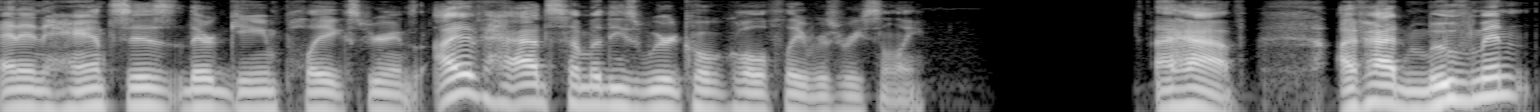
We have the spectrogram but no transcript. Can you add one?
and enhances their gameplay experience. I have had some of these weird Coca Cola flavors recently. I have. I've had movement,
